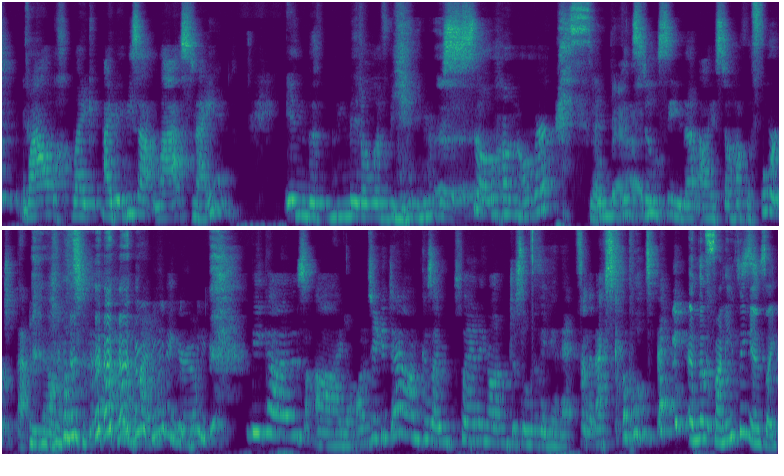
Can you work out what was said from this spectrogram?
wow, like I babysat last night in the middle of being Ugh. Uh, so hungover. so and bad. you can still see that I still have the fort that we built in my living room because I don't want to take it down because I'm planning on just living in it for the next couple days. And the funny thing is, like,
